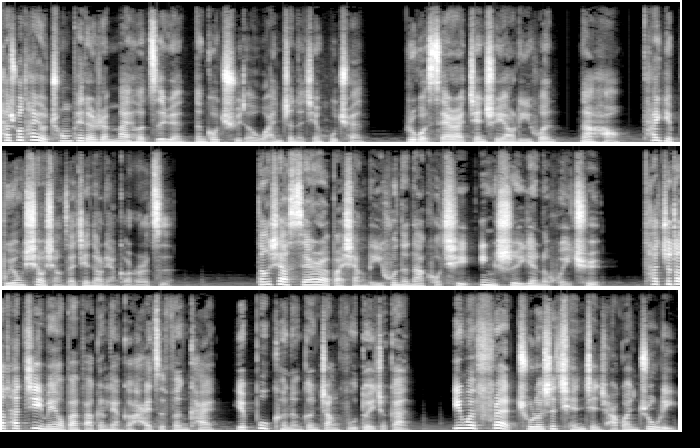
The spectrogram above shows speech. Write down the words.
他说他有充沛的人脉和资源，能够取得完整的监护权。如果 Sarah 坚持要离婚，那好，他也不用笑想再见到两个儿子。当下，Sarah 把想离婚的那口气硬是咽了回去。她知道，她既没有办法跟两个孩子分开，也不可能跟丈夫对着干。因为 Fred 除了是前检察官助理，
